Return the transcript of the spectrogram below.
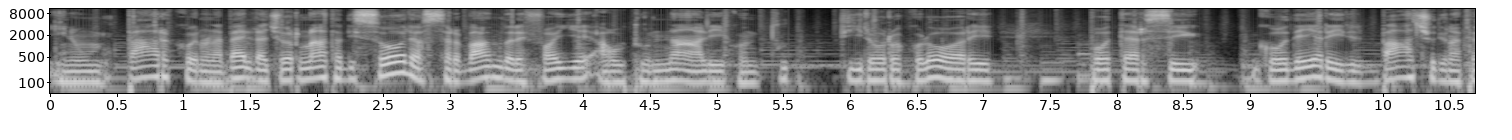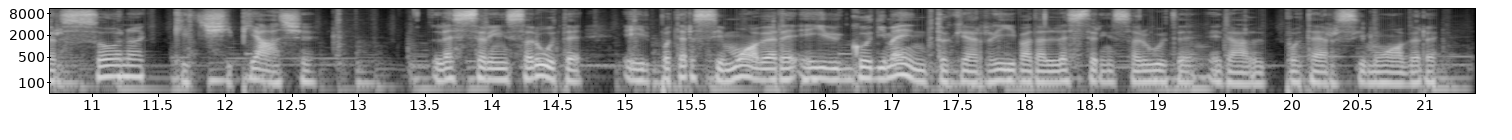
in un parco in una bella giornata di sole osservando le foglie autunnali con tutti i loro colori, potersi godere il bacio di una persona che ci piace, l'essere in salute e il potersi muovere e il godimento che arriva dall'essere in salute e dal potersi muovere.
